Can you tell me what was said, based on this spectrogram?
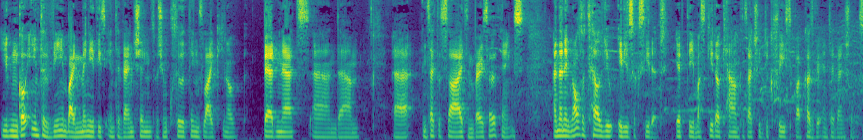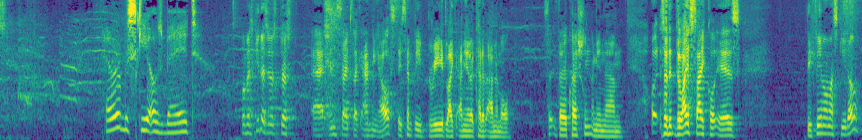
You can go intervene by many of these interventions, which include things like, you know, bed nets and um, uh, insecticides and various other things. And then it can also tell you if you succeeded, if the mosquito count has actually decreased because of your interventions. How are mosquitoes made? Well, mosquitoes are just uh, insects like anything else. They simply breed like any other kind of animal. Is that, is that a question? I mean, um, oh, so the, the, life cycle is the female mosquito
